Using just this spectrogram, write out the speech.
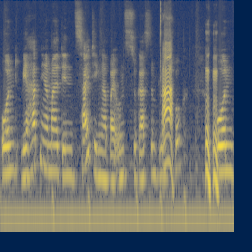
Und wir hatten ja mal den Zeitinger bei uns zu Gast im Blogbook. Ah. und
